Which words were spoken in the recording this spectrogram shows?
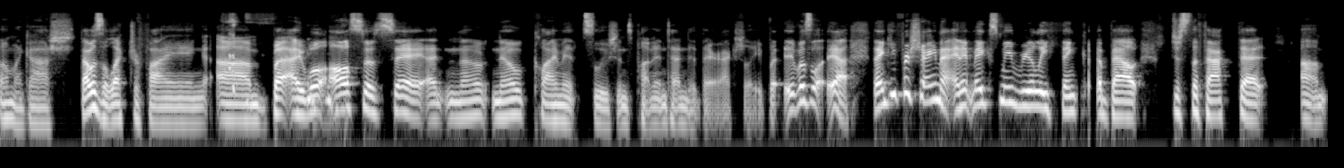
Oh my gosh, that was electrifying. Um, but I will also say, uh, no, no climate solutions, pun intended there, actually. But it was, yeah. Thank you for sharing that, and it makes me really think about just the fact that, um,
